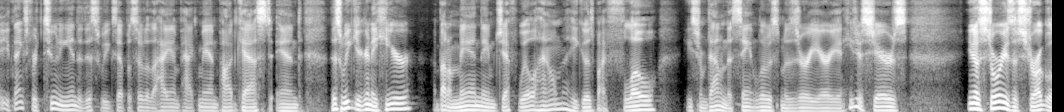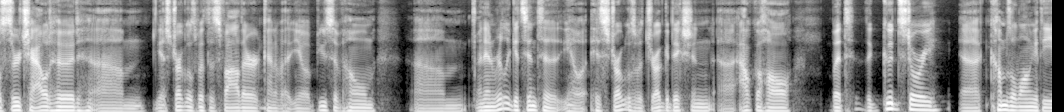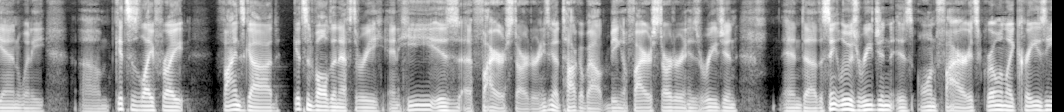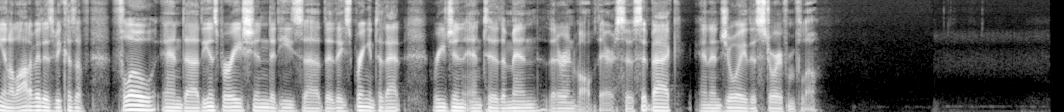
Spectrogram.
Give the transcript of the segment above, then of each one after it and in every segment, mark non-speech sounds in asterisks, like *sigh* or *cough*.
Hey, thanks for tuning in to this week's episode of the High Impact Man podcast. And this week you're going to hear about a man named Jeff Wilhelm. He goes by Flo. He's from down in the St. Louis, Missouri area. And he just shares, you know, stories of struggles through childhood, um, you know, struggles with his father, kind of a, you know, abusive home. Um, and then really gets into, you know, his struggles with drug addiction, uh, alcohol. But the good story uh, comes along at the end when he um, gets his life right finds God, gets involved in F3, and he is a fire starter. And he's going to talk about being a fire starter in his region. And uh, the St. Louis region is on fire. It's growing like crazy, and a lot of it is because of Flo and uh, the inspiration that he's uh, that he's bringing to that region and to the men that are involved there. So sit back and enjoy this story from Flo.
